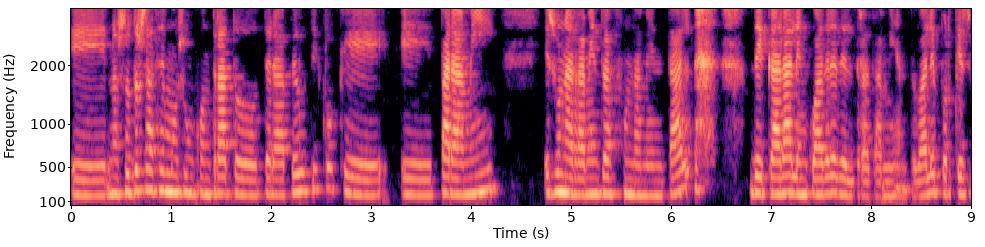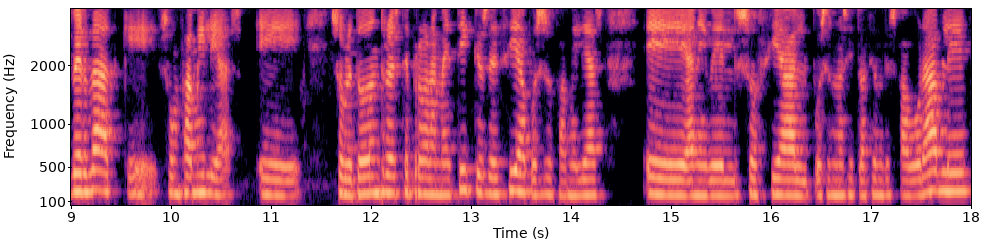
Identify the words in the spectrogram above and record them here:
Eh, nosotros hacemos un contrato terapéutico que para mí es una herramienta fundamental de cara al encuadre del tratamiento, ¿vale? Porque es verdad que son familias, sobre todo dentro de este programa ETIC que os decía, pues son familias eh, a nivel social pues en una situación desfavorable,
